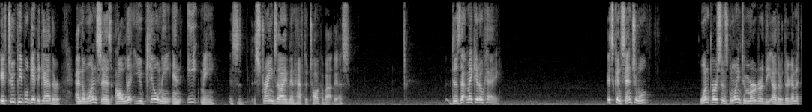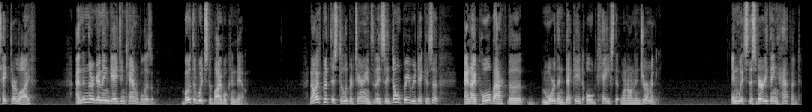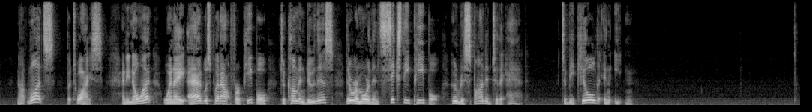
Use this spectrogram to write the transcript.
If two people get together and the one says, I'll let you kill me and eat me, this is strange that I even have to talk about this. Does that make it okay? It's consensual. One person's going to murder the other, they're going to take their life, and then they're going to engage in cannibalism, both of which the Bible condemn. Now, I've put this to libertarians, and they say, don't be ridiculous. and I pull back the more than decade old case that went on in Germany, in which this very thing happened. Not once, but twice. And you know what? When a ad was put out for people to come and do this, there were more than 60 people who responded to the ad to be killed and eaten.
